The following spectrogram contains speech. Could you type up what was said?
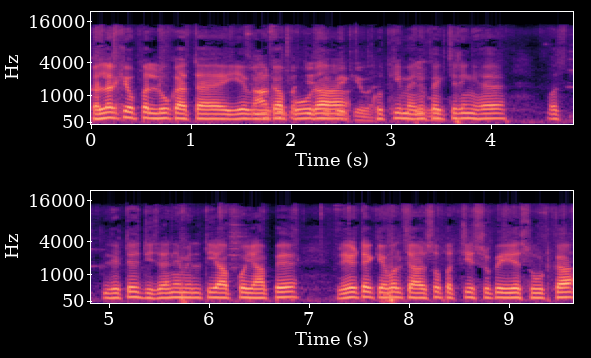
कलर के ऊपर लुक आता है ये उनका पूरा खुद की मैन्युफैक्चरिंग है और लेटेस्ट डिजाइनें मिलती है आपको यहाँ पे। रेट है केवल चार सौ पच्चीस रुपये ये सूट का।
